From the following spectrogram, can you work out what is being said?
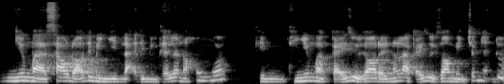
Nhưng mà sau đó thì mình nhìn lại thì mình thấy là nó không work thì thì nhưng mà cái rủi ro đấy nó là cái rủi ro mình chấp nhận được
